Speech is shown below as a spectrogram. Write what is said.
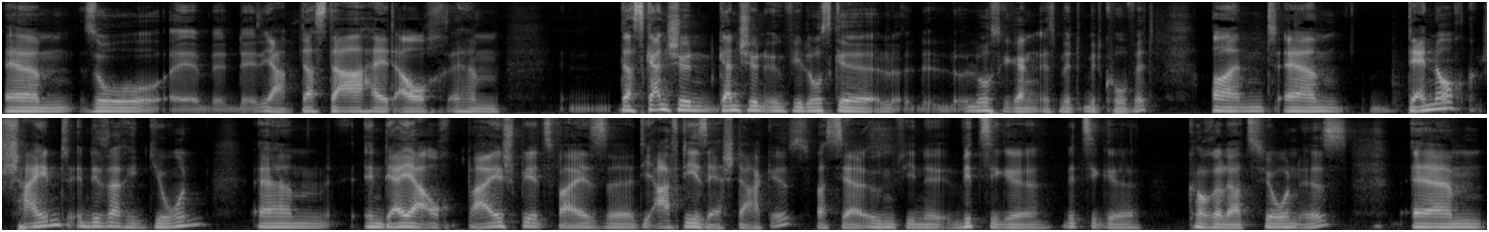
Ähm, so, äh, ja, dass da halt auch ähm, das ganz schön, ganz schön irgendwie losge, losgegangen ist mit, mit Covid. Und ähm, dennoch scheint in dieser Region, ähm, in der ja auch beispielsweise die AfD sehr stark ist, was ja irgendwie eine witzige, witzige Korrelation ist, ähm,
